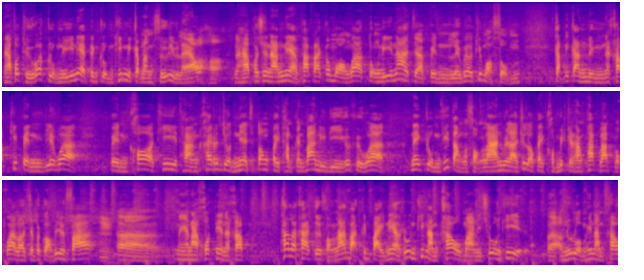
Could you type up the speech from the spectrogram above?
นะเพราะถือว่ากลุ่มนี้เนี่ยเป็นกลุ่มที่มีกำลังซื้ออยู่แล้วอ่าฮะนะฮะเพราะฉะนั้นเนี่ยภาครัฐก็มองว่าตรงนี้น่าจะเป็นเลเวลที่เหมาะสม กับอีกการหนึ่งนะครับที่เป็นเรียกว่าเป็นข้อที่ทางค่ายรถยนต์เนี่ยจะต้องไปทำกันบ้านดีๆ ก็คือว่าในกลุ่มที่ต่ำกว่า 2 ล้านเวลาที่เราไปคอมมิตกับทางภาครัฐ บอกว่าเราจะประกอบรถไฟฟ้าเอ่อในอนาคตเนี่ยนะครับถ้าราคาเกิน 2 ล้านบาทขึ้นไปเนี่ยรุ่นที่นำเข้ามาในช่วงที่เอ่ออนุโลมให้นำเข้า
